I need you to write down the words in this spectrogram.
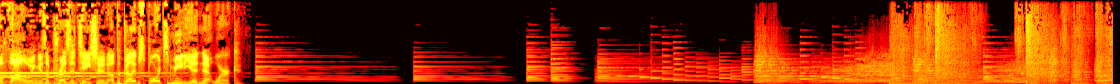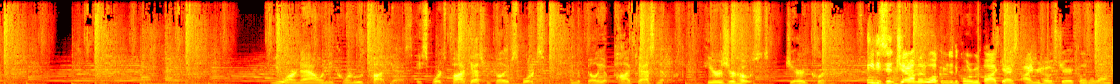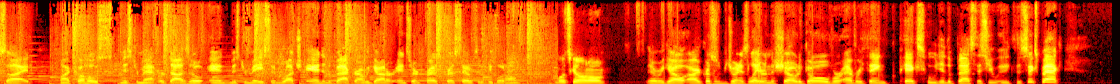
The following is a presentation of the Belly Up Sports Media Network. You are now in the Corner Booth Podcast, a sports podcast from Belly Up Sports and the Belly Up Podcast Network. Here is your host, Jared Clinton. Ladies and gentlemen, welcome to the Corner Booth Podcast. I'm your host, Jared Clem, alongside my co-hosts, Mr. Matt Ordazzo and Mr. Mason Ruch. And in the background, we got our intern, Chris. Chris, say to the people at home. What's going on? There we go. All right, Chris will be joining us later in the show to go over everything, picks, who did the best this year, week, the six pack.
